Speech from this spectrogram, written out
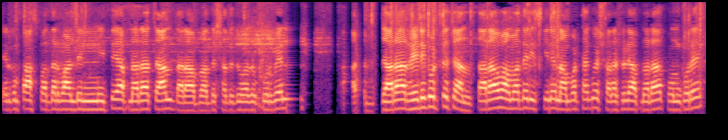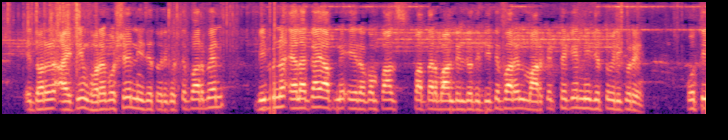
এরকম পাঁচ পাতার বান্ডিল নিতে আপনারা চান, তারা আপনাদের সাথে যোগাযোগ করবেন। যারা রেডি করতে চান, তারাও আমাদের স্ক্রিনে নাম্বার থাকবে, সরাসরি আপনারা ফোন করে এই ধরনের আইটেম ঘরে বসে নিজে তৈরি করতে পারবেন। বিভিন্ন এলাকায় আপনি এরকম পাঁচ পাতার বান্ডিল যদি দিতে পারেন মার্কেট থেকে নিজে তৈরি করে প্রতি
